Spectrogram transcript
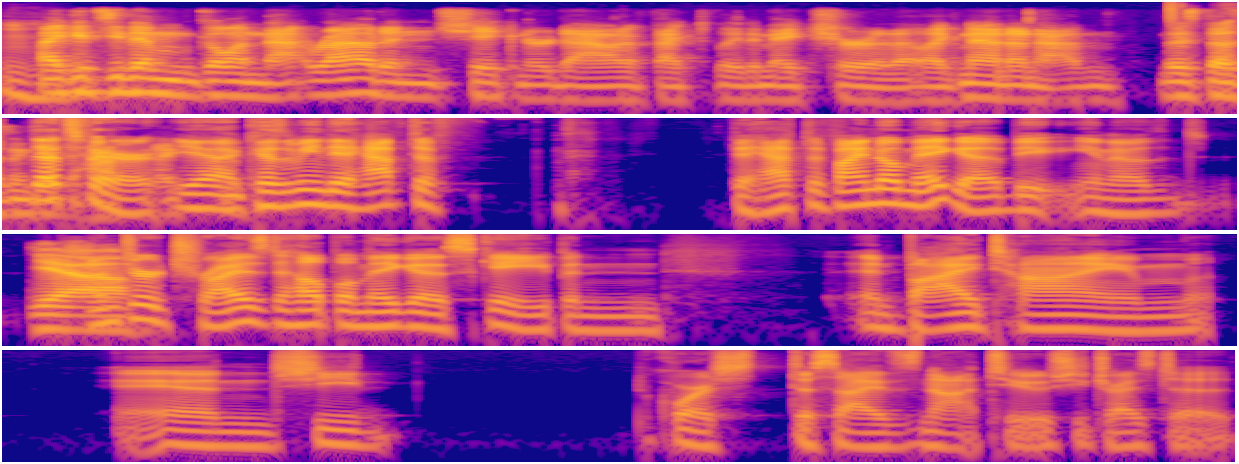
I Mhm. could see them going that route and shaking her down effectively to make sure that like, no, no, no, this doesn't. get That's to happen fair. again. Yeah, because I mean they have to, they have to find Omega. Be you know, Yeah, Hunter tries to help Omega escape and and buy time, and she, of course, decides not to. She tries to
